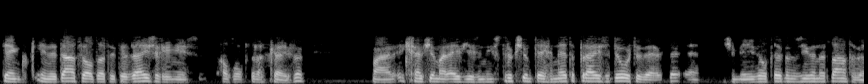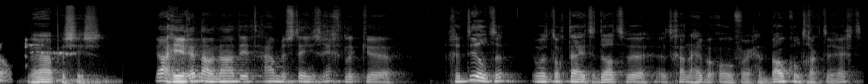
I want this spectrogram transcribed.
denk inderdaad wel dat het een wijziging is als opdrachtgever. Maar ik geef je maar eventjes een instructie om tegen nette prijzen door te werken. En als je meer wilt hebben, dan zien we het later wel. Ja, precies. Ja, heren, nou na dit aanbestedingsrechtelijke gedeelte wordt het toch tijd dat we het gaan hebben over het bouwcontractenrecht.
